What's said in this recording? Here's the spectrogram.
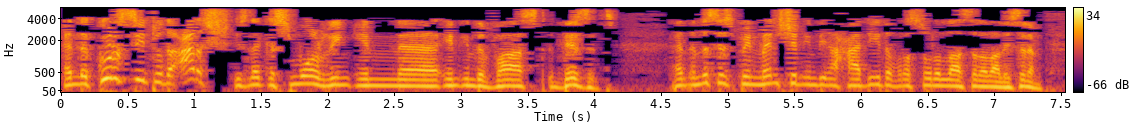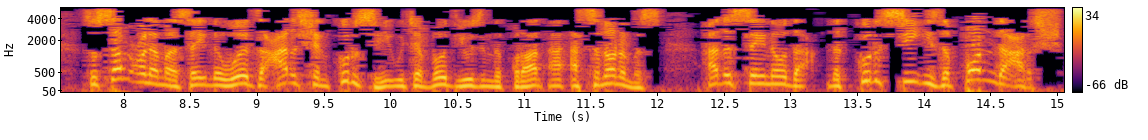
And the kursi to the arsh is like a small ring in, uh, in, in the vast desert. And, and, this has been mentioned in the ahadith of Rasulullah sallallahu alaihi wasallam. So some ulama say the words arsh and kursi, which are both used in the Quran, are, are synonymous. Others say no, the, the kursi is upon the arsh.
